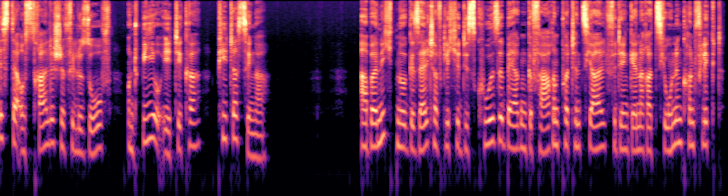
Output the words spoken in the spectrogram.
ist der australische Philosoph und Bioethiker Peter Singer. Aber nicht nur gesellschaftliche Diskurse bergen Gefahrenpotenzial für den Generationenkonflikt,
